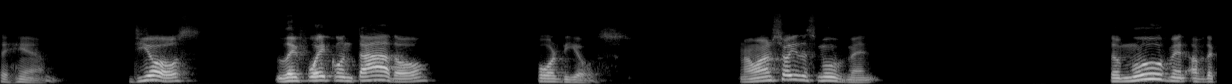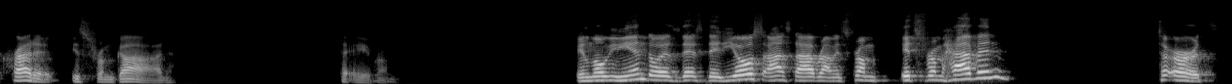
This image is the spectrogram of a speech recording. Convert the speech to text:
to him. Dios le fue contado por Dios. I want to show you this movement. The movement of the credit is from God to Abram. El movimiento es desde Dios hasta Abraham. It's from, it's from heaven to earth.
